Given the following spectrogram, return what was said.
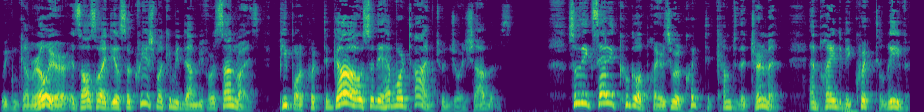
we can come earlier. It's also ideal so Kriyashma can be done before sunrise. People are quick to go, so they have more time to enjoy Shabbos. So the excited Kugel players who are quick to come to the tournament and planning to be quick to leave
